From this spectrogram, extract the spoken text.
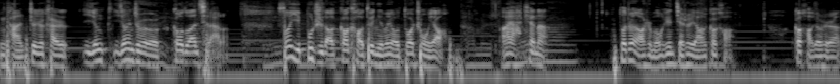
你看这就开始已经已经就是高端起来了。所以不知道高考对你们有多重要。哎呀，天哪，多重要是吗？我给你解释一下高考。高考就是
